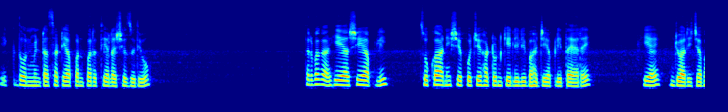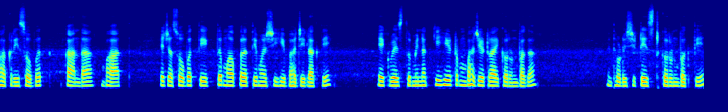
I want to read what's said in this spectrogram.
एक दोन मिनटासाठी आपण परत याला शिजू देऊ. तर बघा ही अशी आपली चुका आणि शेपूची हटून केलेली भाजी आपली तयार आहे. ही आहे ज्वारीच्या भाकरीसोबत कांदा भात याच्यासोबत ती एकदम अप्रतिम अशी ही भाजी लागते. एक वेळेस तुम्ही नक्की ही भाजी ट्राय करून बघा. मी थोडीशी टेस्ट करून बघते.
